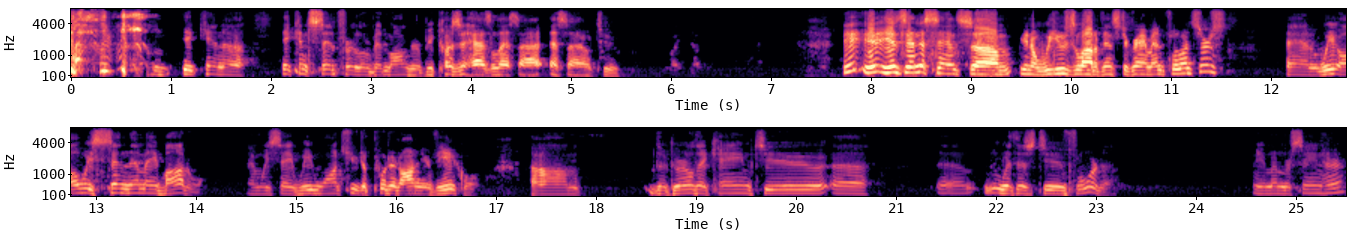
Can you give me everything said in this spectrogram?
it can uh, it can sit for a little bit longer because it has less SiO2. It, it, it's in a sense, um, you know, we use a lot of Instagram influencers, and we always send them a bottle, and we say we want you to put it on your vehicle. Um, the girl that came to uh, uh, with us to Florida. You remember seeing her?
